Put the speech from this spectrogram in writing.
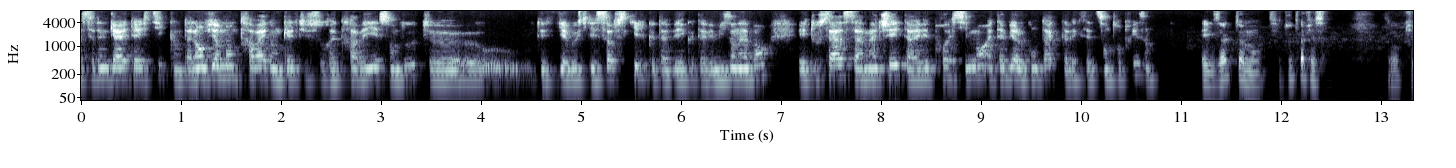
certaines caractéristiques quant à l'environnement de travail dans lequel tu saurais travailler sans doute. il y avait aussi des soft skills que tu avais, que avais mis en avant. Et tout ça, ça a matché. Tu arrivé progressivement à établir le contact avec cette entreprise Exactement, c'est tout à fait ça. Donc,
